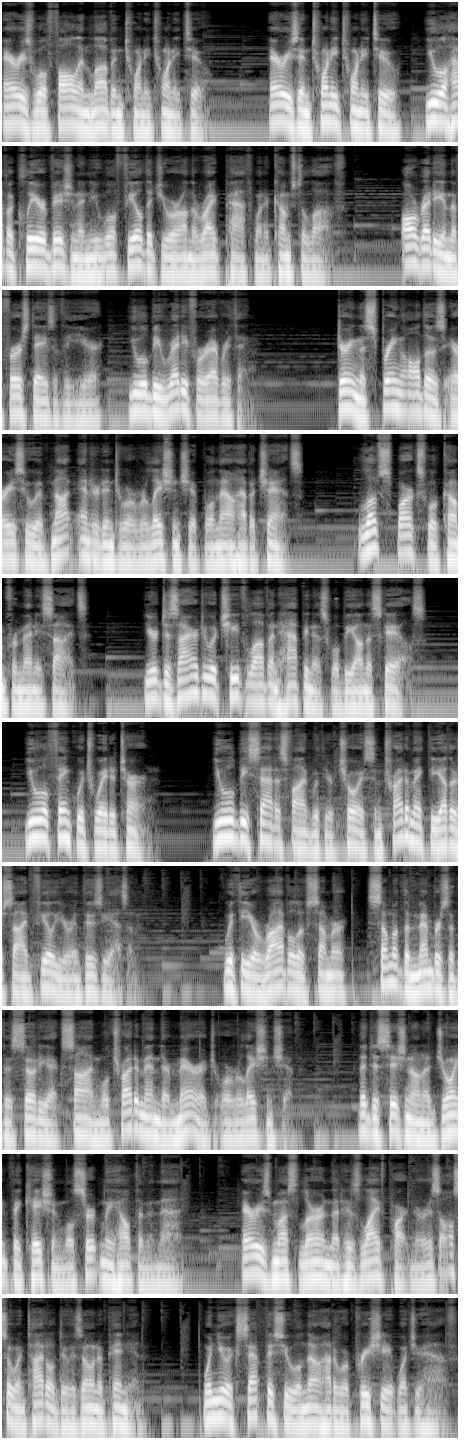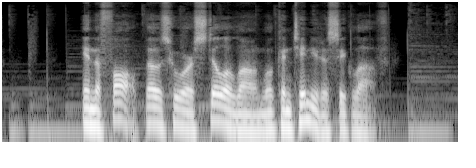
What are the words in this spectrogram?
Aries will fall in love in 2022. Aries in 2022, you will have a clear vision and you will feel that you are on the right path when it comes to love. Already in the first days of the year, you will be ready for everything. During the spring, all those Aries who have not entered into a relationship will now have a chance. Love sparks will come from many sides. Your desire to achieve love and happiness will be on the scales. You will think which way to turn. You will be satisfied with your choice and try to make the other side feel your enthusiasm. With the arrival of summer, some of the members of this zodiac sign will try to mend their marriage or relationship. The decision on a joint vacation will certainly help them in that. Aries must learn that his life partner is also entitled to his own opinion. When you accept this, you will know how to appreciate what you have. In the fall, those who are still alone will continue to seek love.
